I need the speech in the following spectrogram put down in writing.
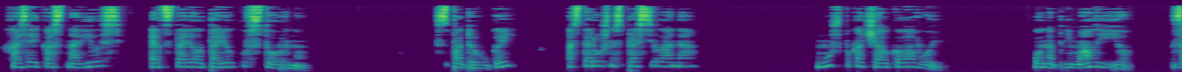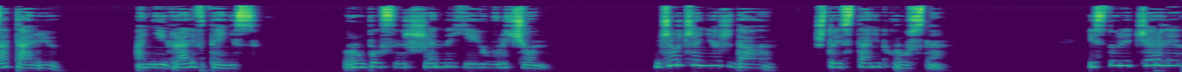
Хозяйка остановилась и отставила тарелку в сторону. «С подругой?» — осторожно спросила она. Муж покачал головой. Он обнимал ее за талию. Они играли в теннис. Ру был совершенно ею увлечен. Джорджия не ожидала, что и станет грустно. История Чарли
